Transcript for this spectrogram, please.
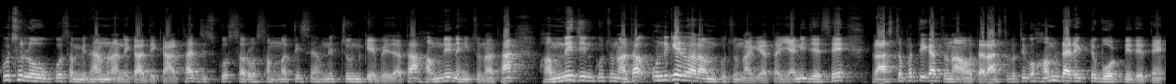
कुछ लोगों को संविधान बनाने का अधिकार था, जिसको सर्वसम्मति से हमने के भेजा था, हमने नहीं चुना था। हमने जिनको चुना था, उनके द्वारा उनको चुना गया था। यानी जैसे राष्ट्रपति का चुनाव होता है, राष्ट्रपति को हम डायरेक्ट वोट नहीं देते हैं।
